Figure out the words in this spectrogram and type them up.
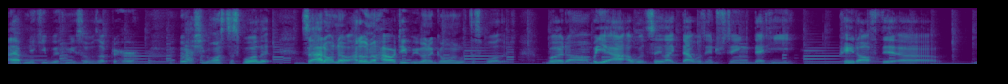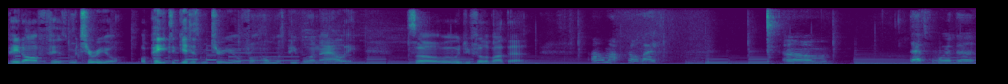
I have Nikki with me, so it's up to her how she wants to spoil it. So I don't know. I don't know how deep we're gonna go in with the spoilers. But um, but yeah, I, I would say like that was interesting that he paid off the uh, paid off his material or paid to get his material from homeless people in the alley. So what would you feel about that? Um, I felt like um that's where the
